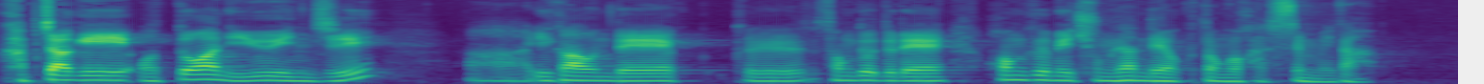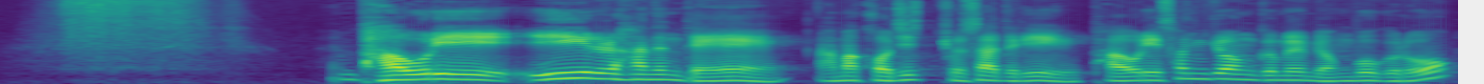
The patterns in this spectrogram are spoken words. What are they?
갑자기 어떠한 이유인지 아, 이 가운데 그 성도들의 헌금이 중단되었던 것 같습니다. 바울이 이 일을 하는데 아마 거짓 교사들이 바울이 선교 헌금을 명목으로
